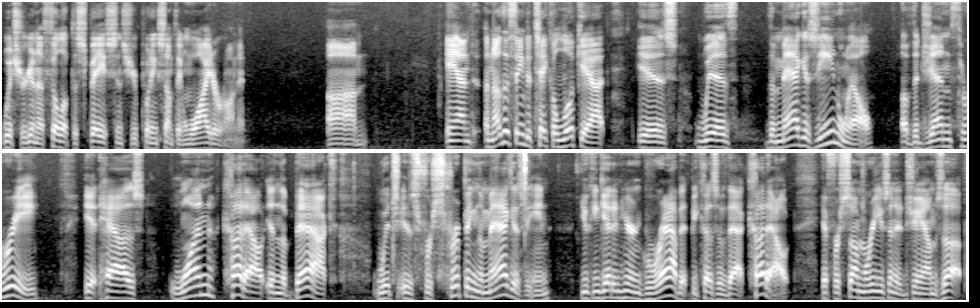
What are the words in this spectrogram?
which you're going to fill up the space since you're putting something wider on it. Um, and another thing to take a look at is with the magazine well of the Gen 3, it has one cutout in the back which is for stripping the magazine. You can get in here and grab it because of that cutout if for some reason it jams up.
